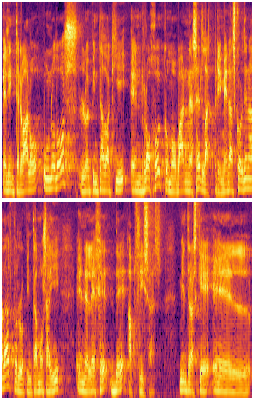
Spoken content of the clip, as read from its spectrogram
El intervalo 1, 2 lo he pintado aquí en rojo, como van a ser las primeras coordenadas, pues lo pintamos ahí en el eje de abscisas. Mientras que el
